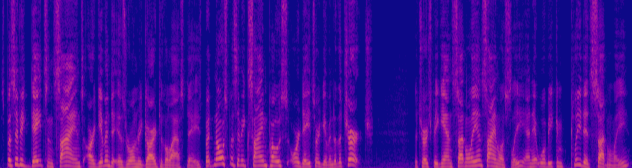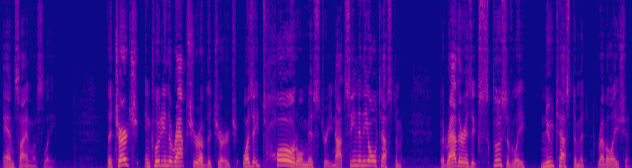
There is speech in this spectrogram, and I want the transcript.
Specific dates and signs are given to Israel in regard to the last days, but no specific signposts or dates are given to the church. The church began suddenly and signlessly, and it will be completed suddenly and signlessly. The church, including the rapture of the church, was a total mystery, not seen in the Old Testament, but rather is exclusively New Testament revelation.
